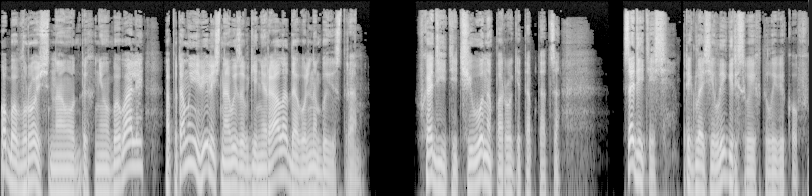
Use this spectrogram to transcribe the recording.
оба врозь на отдых не убывали, а потому явились на вызов генерала довольно быстро. Входите, чего на пороге топтаться? Садитесь, пригласил Игорь своих тыловиков.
